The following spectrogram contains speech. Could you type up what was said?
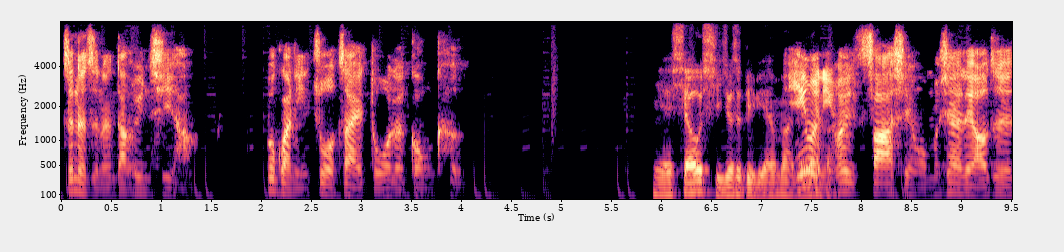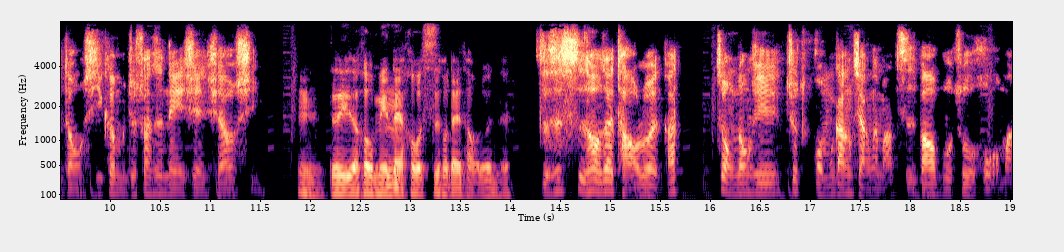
真的只能当运气好。不管你做再多的功课，你的消息就是比别人慢，因为你会发现我们现在聊这些东西根本就算是内线消息。嗯，这是后面在后事后再讨论的，只是事后再讨论啊，这种东西就我们刚讲的嘛，纸包不住火嘛。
